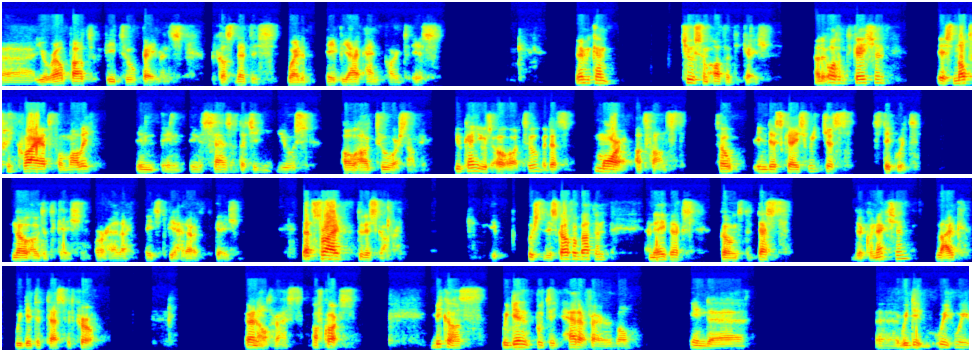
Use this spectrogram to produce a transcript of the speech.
uh, URL path v2 payments because that is where the API endpoint is. Then we can choose some authentication. Now the authentication is not required for Mollie in, in, in the sense of that you use OAuth2 or something. You can use OAuth2, but that's more advanced. So in this case, we just stick with no authentication or header, HTTP header authentication. Let's try to discover You push the discover button and Apex going to test the connection like we did the test with curl. Unauthorized, of course, because we didn't put the header variable in the, uh, we did, we, we,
